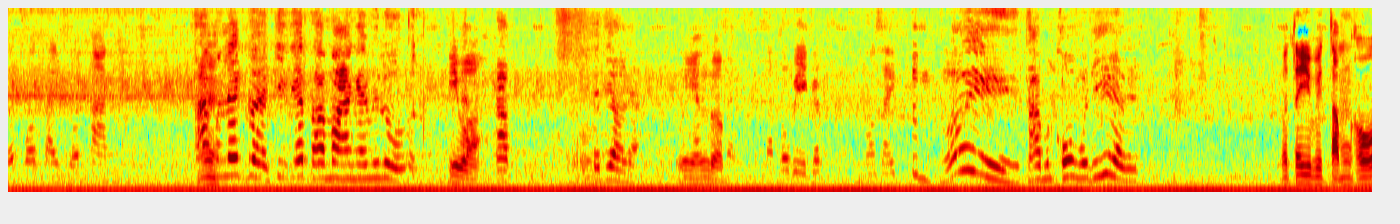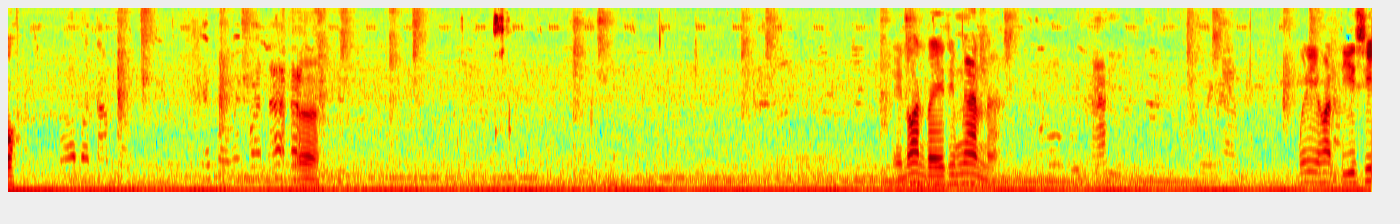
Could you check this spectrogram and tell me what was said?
รถมอเตอร์ไซค์สวนทางทางมันเล็กด้วยกี่เอฟพามาไงไม่รู้นี่บ่ครับไปเที่ยวเนี่ยไม่ยังดอกซัมโบเบรกครับมอเตอร์ไซค์ตึ้มเฮ้ยทางมันโค้งพอดีเลยว่าแต่อยู่ไปตำเขาเอามาทำเอฟบอกไม่พ้นนะเออไอ้นอนไปทีมงานน่ะฮะสวยงามมื่อนี้ฮอนตีซี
